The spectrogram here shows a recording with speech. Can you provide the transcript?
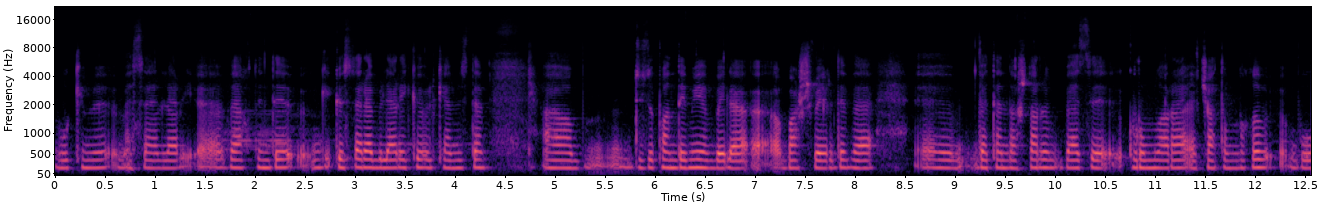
Bu kimi məsələlər və yaxud indi göstərə bilərik ki, ölkəmizdə düzü pandemiya belə baş verdi və vətəndaşların bəzi qurumlara çatımlığı bu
